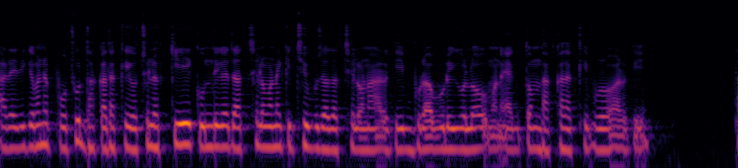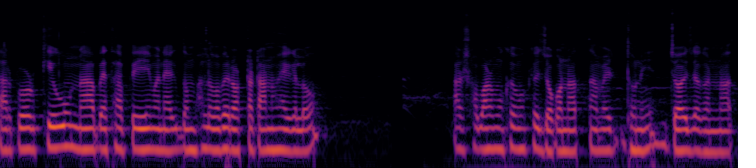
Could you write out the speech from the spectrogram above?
আর এদিকে মানে প্রচুর ধাক্কাধাক্কি হচ্ছিল, কে কোন দিকে যাচ্ছিল মানে কিছুই বোঝা যাচ্ছিল না আর কি বুড়া বুড়িগুলো মানে একদম ধাক্কাধাক্কি পুরো আর কি। তারপর কেউ না ব্যথা পেয়ে মানে একদম ভালোভাবে রডটা টান হয়ে গেল। আর সবার মুখে মুখে জগন্নাথ নামের ধ্বনি, জয় জগন্নাথ।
